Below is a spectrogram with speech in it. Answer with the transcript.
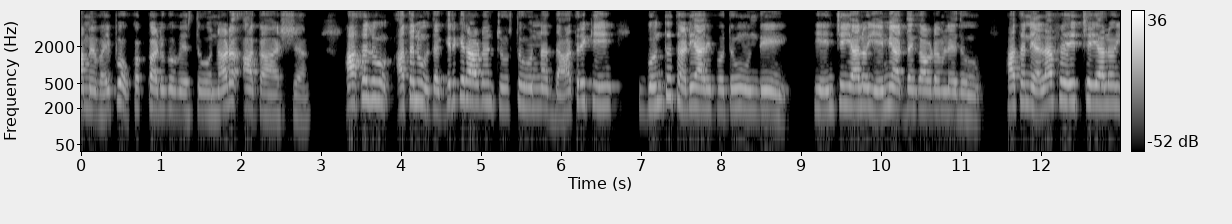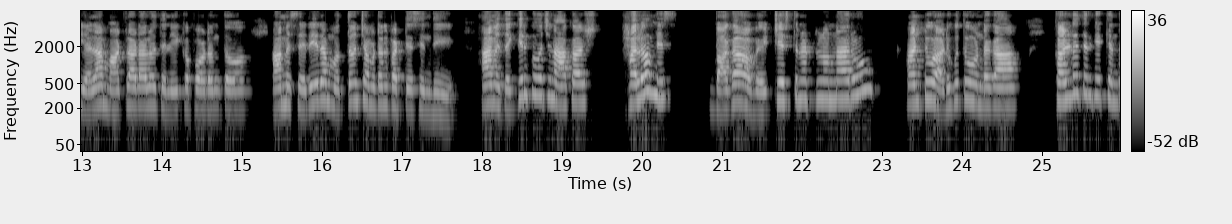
ఆమె వైపు ఒక్కొక్క అడుగు వేస్తూ ఉన్నాడు ఆకాష్. అసలు అతను దగ్గరికి రావడం చూస్తూ ఉన్న దాత్రికి గొంతు తడి ఆరిపోతూ ఉంది. ఏం చెయ్యాలో ఏమీ అర్థం కావడం లేదు. అతన్ని ఎలా ఫేస్ చేయాలో ఎలా మాట్లాడాలో తెలియకపోవడంతో ఆమె శరీరం మొత్తం చెమటలు పట్టేసింది. ఆమె దగ్గరికి వచ్చిన ఆకాష్ హలో మిస్ బాగా వెయిట్ చేస్తున్నట్లున్నారు? అంటూ అడుగుతూ ఉండగా కళ్ళు తిరిగి కింద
